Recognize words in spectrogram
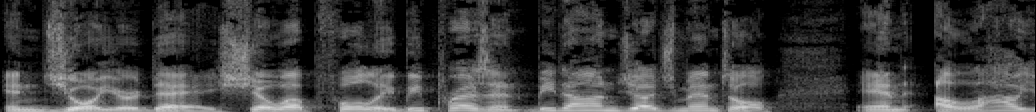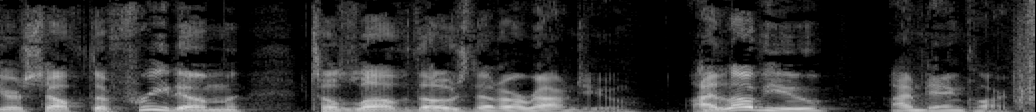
enjoy your day. Show up fully. Be present. Be non judgmental and allow yourself the freedom to love those that are around you. I love you. I'm Dan Clark.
